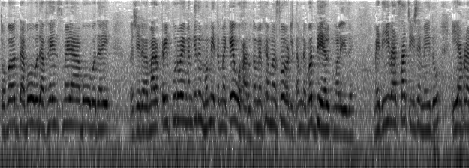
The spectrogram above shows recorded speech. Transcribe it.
તો બધા બહુ બધા ફેન્સ મળ્યા, બહુ બધા. પછી મારો ક્રી પૂર્વે મને કીધું, મમ્મી, તમે કેવું સારું તમે ફેમસ છો એટલે તમને બધી હેલ્પ મળી જાય. મેં કીધું વાત સાચી છે. મેં કીધું એ આપણા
